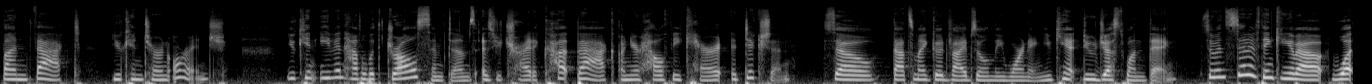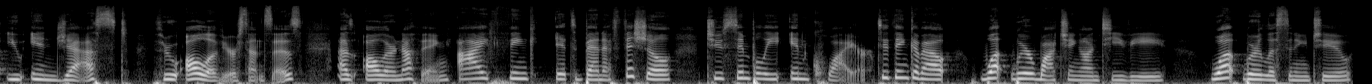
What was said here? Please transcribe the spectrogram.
fun fact, you can turn orange. You can even have withdrawal symptoms as you try to cut back on your healthy carrot addiction. So, that's my good vibes only warning. You can't do just one thing. So, instead of thinking about what you ingest through all of your senses as all or nothing, I think it's beneficial to simply inquire, to think about what we're watching on TV, what we're listening to,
